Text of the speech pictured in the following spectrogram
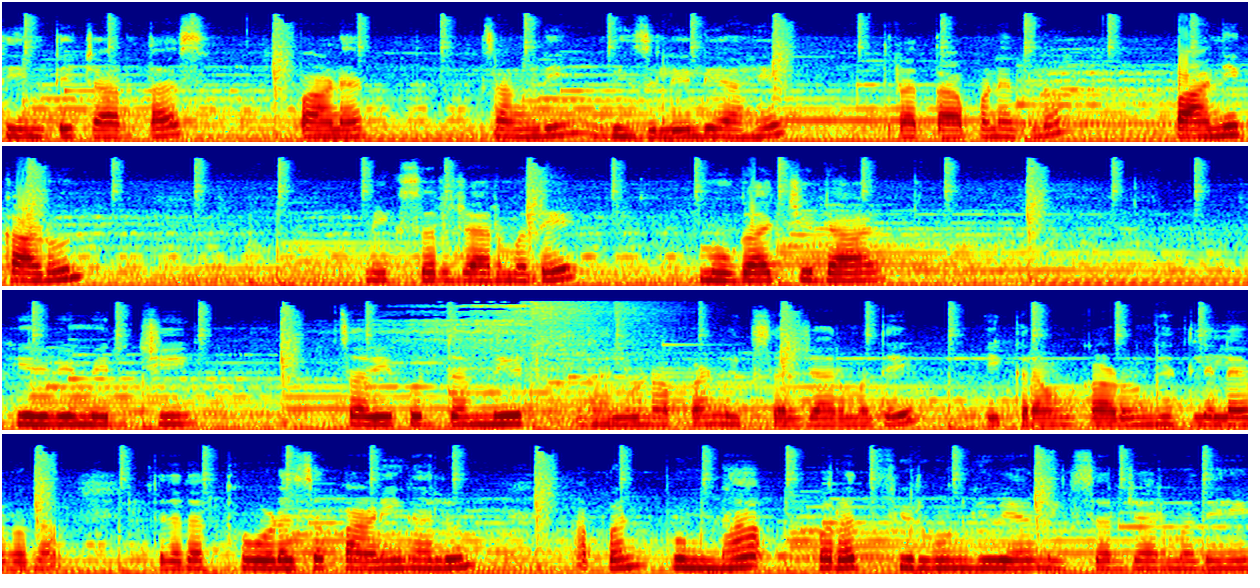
तीन ते चार तास पाण्यात चांगली भिजलेली आहे. तर आता आपण यातलं पाणी काढून मिक्सर जारमध्ये मुगाची डाळ हिरवी मिरची चवीपुरतं मीठ घालून आपण मिक्सर जारमध्ये एक राऊंड काढून घेतलेलं आहे बघा. तर आता थोडंसं पाणी घालून आपण पुन्हा परत फिरवून घेऊया मिक्सर जारमध्ये हे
